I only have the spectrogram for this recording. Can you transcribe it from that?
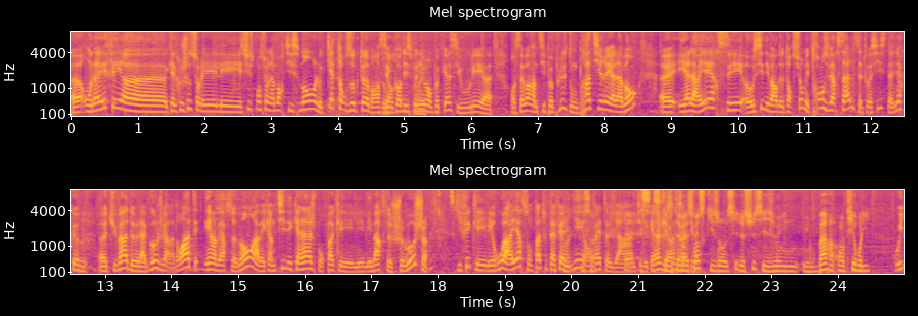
Euh, on avait fait euh, quelque chose sur les, les suspensions d'amortissement le 14 octobre. hein, c'est Oui, encore disponible ouais. en podcast si vous voulez en savoir un petit peu plus. Donc bras tirés à l'avant et à l'arrière, c'est aussi des barres de torsion, mais transversales cette fois-ci. C'est-à-dire que Mm. tu vas de la gauche vers la droite et inversement, avec un petit décalage pour pas que les, les- les barres se chevauchent. Ce qui fait que les, les roues arrière sont pas tout à fait alignées. en fait, il y a un petit décalage. Ce qui est de 5 intéressant. Ce qu'ils ont aussi dessus, c'est qu'ils ont une, une barre anti-roulis. Oui.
